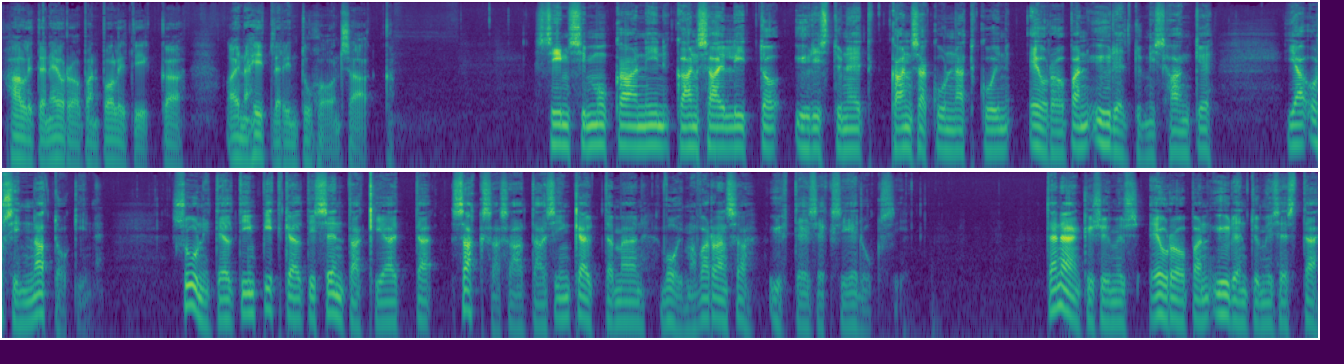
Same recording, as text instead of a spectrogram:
halliten Euroopan politiikkaa aina Hitlerin tuhoon saakka. Simsin mukaan niin kansainliitto, yhdistyneet kansakunnat kuin Euroopan yhdeltymishanke ja osin NATOkin suunniteltiin pitkälti sen takia, että Saksa saataisiin käyttämään voimavaransa yhteiseksi eduksi. Tänään kysymys Euroopan yhdentymisestä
